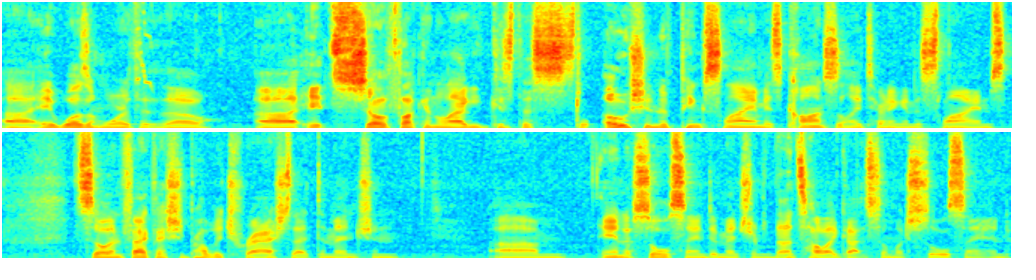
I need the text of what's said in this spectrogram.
Uh, it wasn't worth it though. Uh, it's so fucking laggy because the ocean of pink slime is constantly turning into slimes. So in fact, I should probably trash that dimension. Um, and a soul sand dimension. That's how I got so much soul sand.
